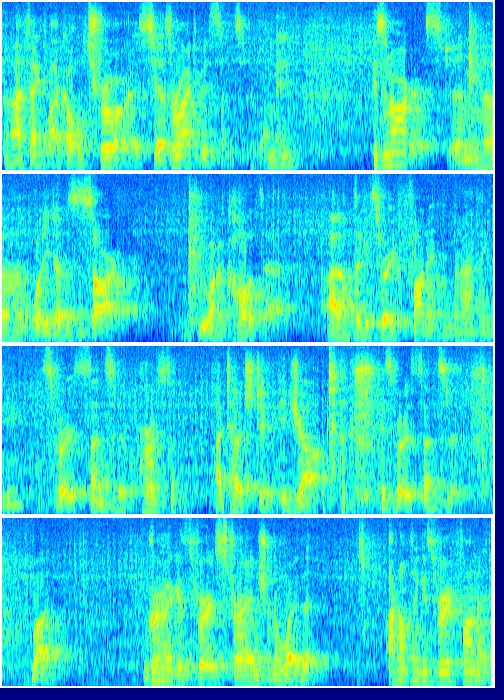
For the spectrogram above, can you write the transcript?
And I think, like all true artists, he has a right to be sensitive. I mean, he's an artist, and uh, what he does is art, if you want to call it that. I don't think it's very funny, but I think he, he's a very sensitive person. I touched him, he jumped. he's very sensitive. But Greg is very strange in a way that I don't think it's very funny.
